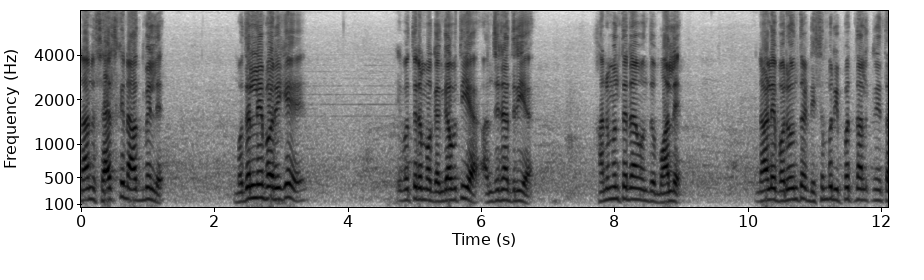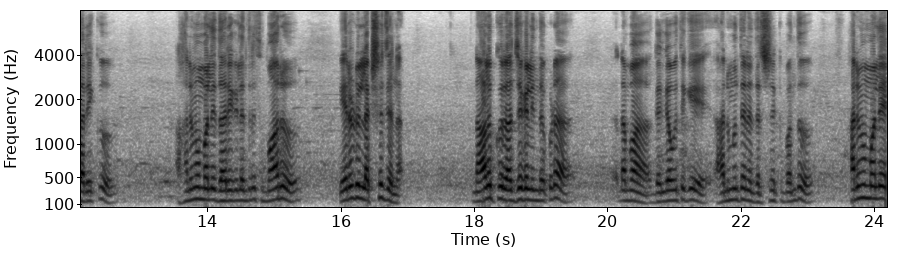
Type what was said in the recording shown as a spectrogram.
ನಾನು ಶಾಸಕನಾದ್ಮೇಲೆ ಮೊದಲನೇ ಬಾರಿಗೆ ಇವತ್ತು ನಮ್ಮ ಗಂಗಾವತಿಯ, ಅಂಜನಾದ್ರಿಯ ಹನುಮಂತನ ಒಂದು ಮಾಲೆ. ನಾಳೆ ಬರುವಂಥ ಡಿಸೆಂಬರ್ ಇಪ್ಪತ್ನಾಲ್ಕನೇ ತಾರೀಕು ಹನುಮ ಮಾಲೆಧಾರಿಗಳಂದ್ರೆ ಸುಮಾರು ಎರಡು ಲಕ್ಷ ಜನ. ನಾಲ್ಕು ರಾಜ್ಯಗಳಿಂದ ಕೂಡ ನಮ್ಮ ಗಂಗಾವತಿಗೆ ಹನುಮಂತನ ದರ್ಶನಕ್ಕೆ ಬಂದು ಹನುಮ ಮಾಲೆ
